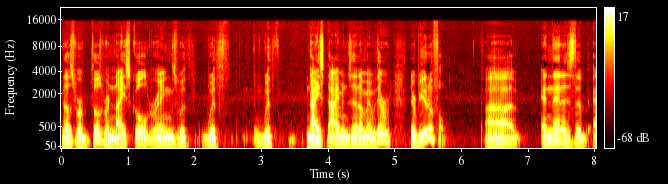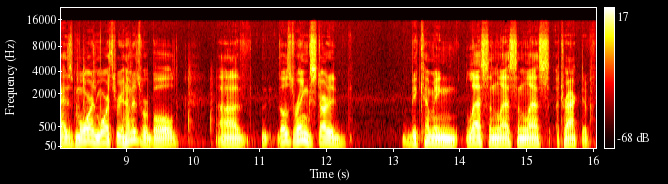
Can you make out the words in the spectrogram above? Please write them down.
Those were those were nice gold rings with with with nice diamonds in them, and they were they're beautiful. Uh, and then as the as more and more 300s were bowled, uh, those rings started becoming less and less and less attractive.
